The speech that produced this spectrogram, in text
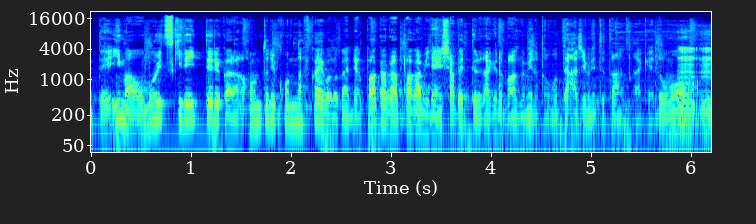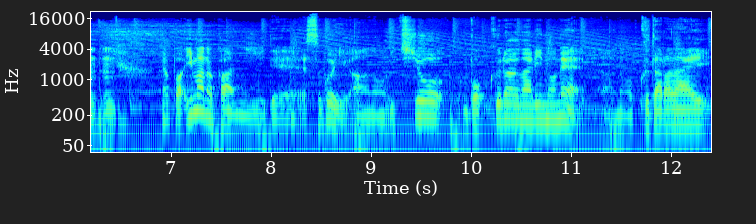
って今思いつきで言ってるから本当にこんな深いこと考えてバカがバカみたいに喋ってるだけの番組だと思って始めてたんだけども、うんうんうん。やっぱ今の感じですごいあの一応僕らなりのねあのくだらない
